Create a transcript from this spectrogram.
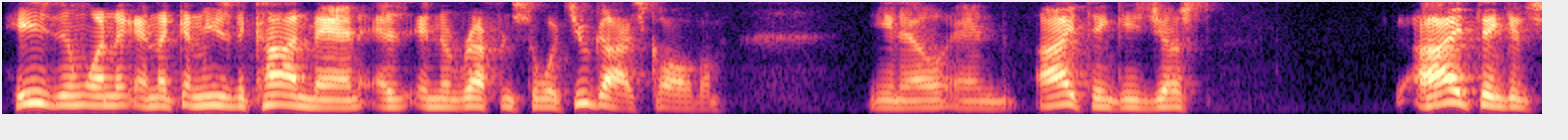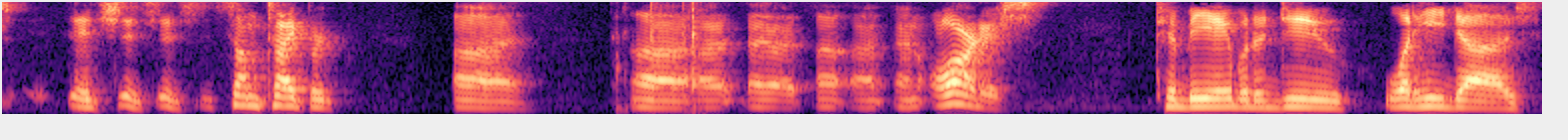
He's the one, and I can use the con man as in a reference to what you guys call them. You know, and I think he's just, I think it's it's it's, it's some type of uh, uh, uh, an artist to be able to do what he does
